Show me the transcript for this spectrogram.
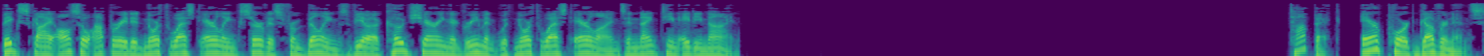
Big Sky also operated Northwest Airlink service from Billings via a code-sharing agreement with Northwest Airlines in 1989. Airport governance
